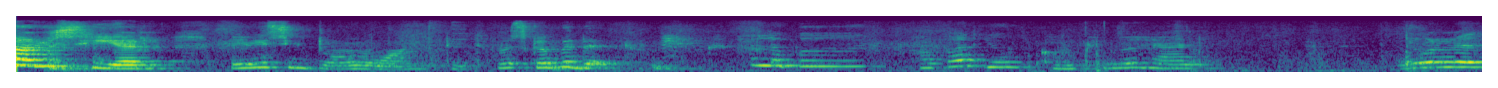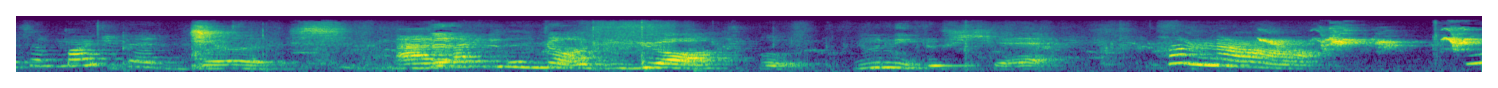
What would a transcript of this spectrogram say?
lunch here. Maybe she don't want it. Let's go with it. Hello, bird. How are you? Come to my hand. No, it's my pet bird. I like not your bird. You need to share. Hannah, you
